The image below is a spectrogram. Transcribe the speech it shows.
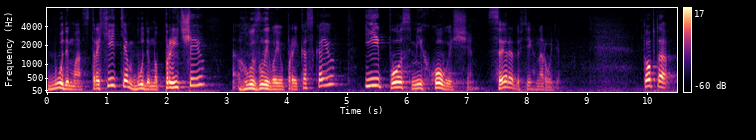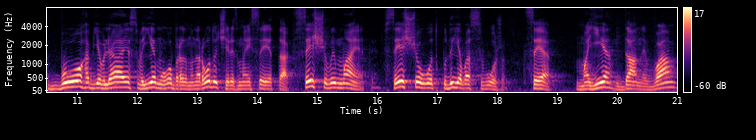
будемо страхіттям, будемо притчею, глузливою приказкою і посміховищем серед усіх народів. Тобто Бог об'являє своєму обраному народу через Моїсея так: все, що ви маєте, все, що от, куди я вас свожу, це моє дане вам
